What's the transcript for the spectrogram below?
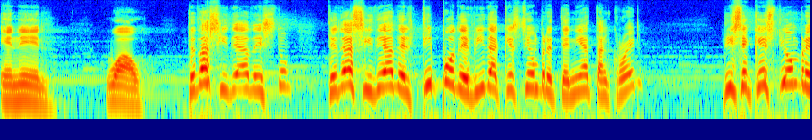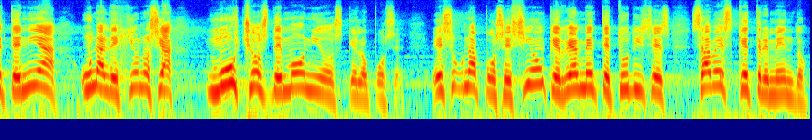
en él. Wow. ¿Te das idea de esto? ¿Te das idea del tipo de vida que este hombre tenía tan cruel? Dice que este hombre tenía una legión, o sea, muchos demonios que lo poseen es una posesión que realmente tú dices, ¿sabes qué tremendo?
